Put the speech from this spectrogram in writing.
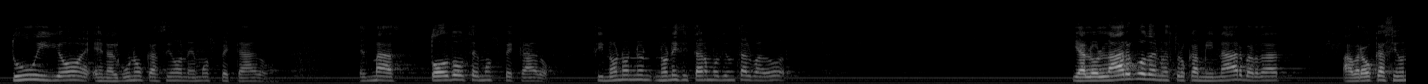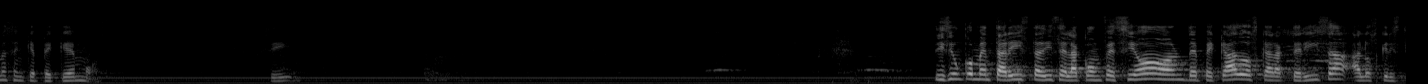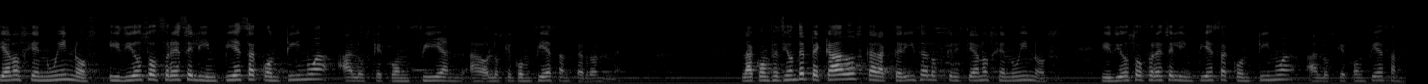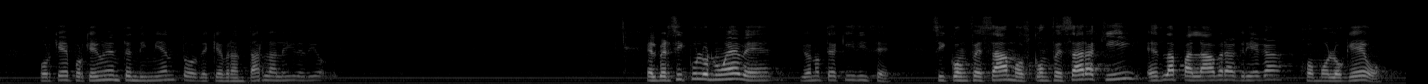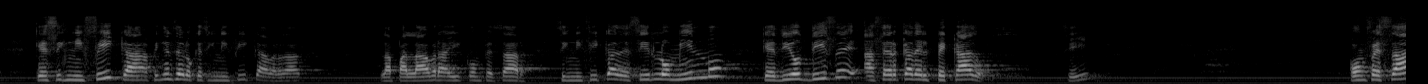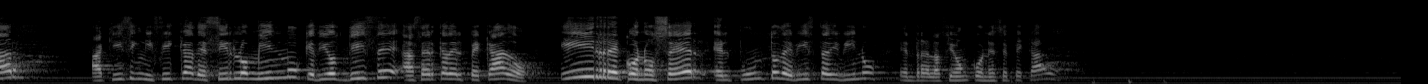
Tú y yo en alguna ocasión hemos pecado. Es más, todos hemos pecado. Si no, no, no necesitamos de un Salvador. Y a lo largo de nuestro caminar, ¿verdad? Habrá ocasiones en que pequemos. Dice un comentarista, dice, la confesión de pecados caracteriza a los cristianos genuinos y Dios ofrece limpieza continua a los que confían, a los que confiesan, perdónenme. La confesión de pecados caracteriza a los cristianos genuinos y Dios ofrece limpieza continua a los que confiesan. ¿Por qué? Porque hay un entendimiento de quebrantar la ley de Dios. El versículo 9, yo anoté aquí, dice, si confesamos, confesar aquí es la palabra griega homologueo, que significa, fíjense lo que significa, ¿verdad? La palabra ahí confesar, significa decir lo mismo que Dios dice acerca del pecado, ¿sí? Confesar aquí significa decir lo mismo que Dios dice acerca del pecado y reconocer el punto de vista divino en relación con ese pecado.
